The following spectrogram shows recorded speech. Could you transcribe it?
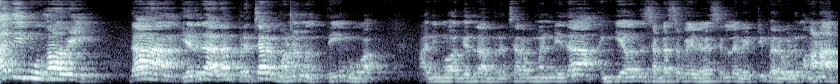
அதிமுகவை தான் எதிராக தான் பிரச்சாரம் பண்ணணும் திமுக. அதிமுகவுக்கு எதிராக பிரச்சாரம் பண்ணி தான் இங்கே வந்து சட்டசபை எலெக்ஷனில் வெற்றி பெற வேண்டும். ஆனால்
